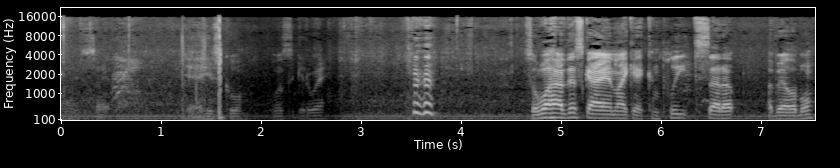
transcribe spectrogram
Nice. Yeah, he's cool. Wants to get away. so we'll have this guy in like a complete setup available.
